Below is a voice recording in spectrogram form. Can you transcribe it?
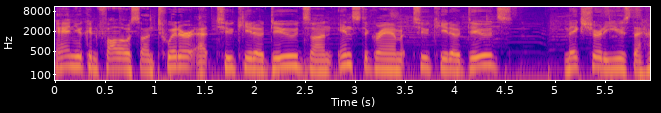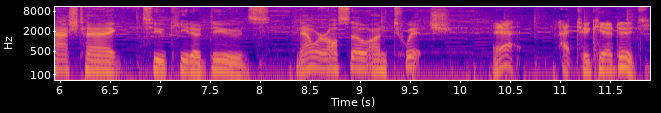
And you can follow us on Twitter at 2ketodudes, on Instagram at 2ketodudes. Make sure to use the hashtag 2ketodudes. Now we're also on Twitch. Yeah, at 2ketodudes.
